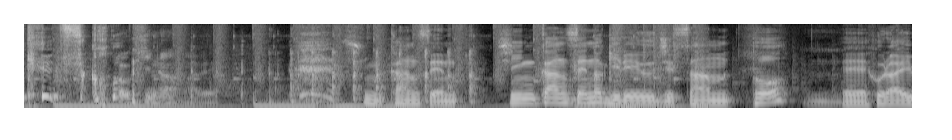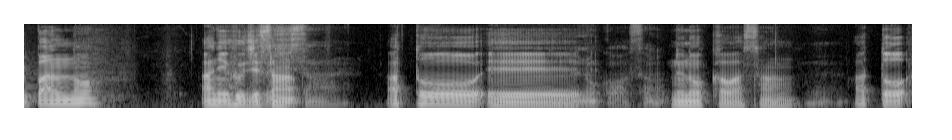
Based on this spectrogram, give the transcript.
ケツこ沖縄まで。新幹線新幹線のギレウジさんと、んえーフライパンの兄藤さん富士山あと、えー、布川さん。布川さんあと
